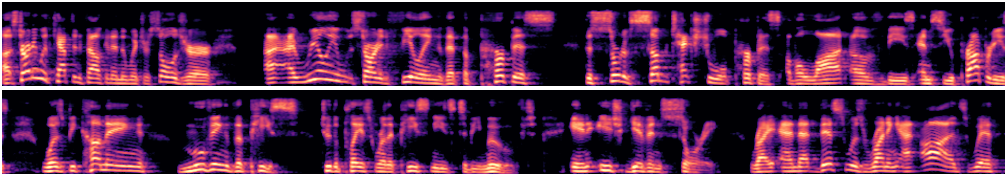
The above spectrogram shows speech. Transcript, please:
Uh, starting with Captain Falcon and the Winter Soldier, I, I really started feeling that the purpose the sort of subtextual purpose of a lot of these MCU properties was becoming moving the piece to the place where the piece needs to be moved in each given story, right? And that this was running at odds with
